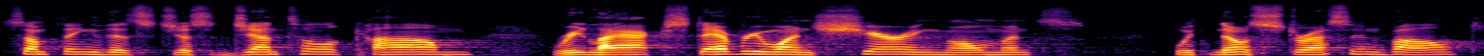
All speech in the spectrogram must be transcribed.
something that's just gentle, calm, relaxed, everyone sharing moments with no stress involved?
